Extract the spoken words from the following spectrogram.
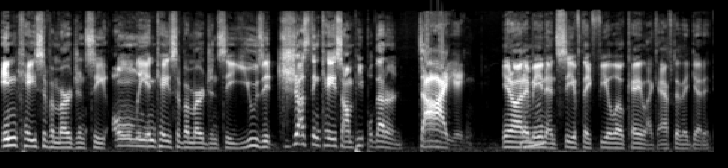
in case of emergency, only in case of emergency. Use it just in case on people that are dying. You know what I mean? And see if they feel okay like after they get it.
